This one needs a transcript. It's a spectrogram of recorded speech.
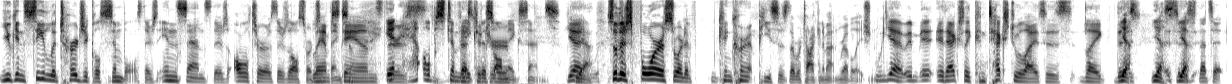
you can see liturgical symbols. There's incense, there's altars, there's all sorts of things. So Lampstands, it helps to make this all make sense. Yeah. Yeah. So there's four sort of concurrent pieces that we're talking about in Revelation. Well, yeah, it, it- actually contextualizes like this. Yes, yes, yes, that's it.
